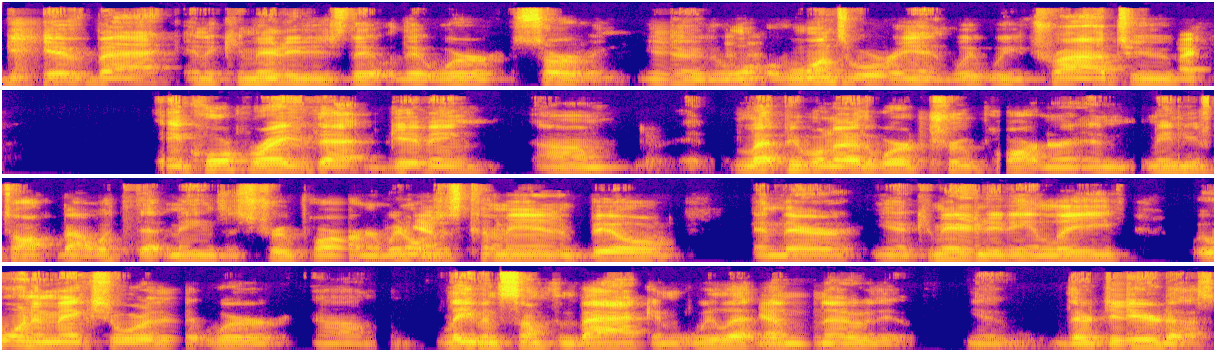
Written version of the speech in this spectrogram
give back in the communities that that we're serving. You know, the mm-hmm. ones we're in. We we try to right. incorporate that giving um, let people know that we're a true partner. And I mean, you've talked about what that means as true partner. We don't just come in and build in their you know community and leave. We want to make sure that we're um, leaving something back, and we let them know that you know they're dear to us.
